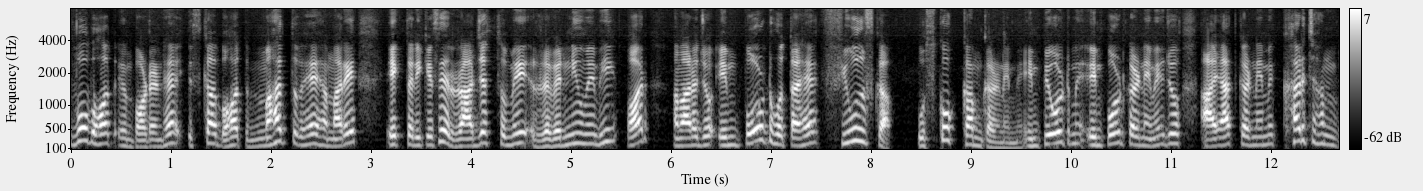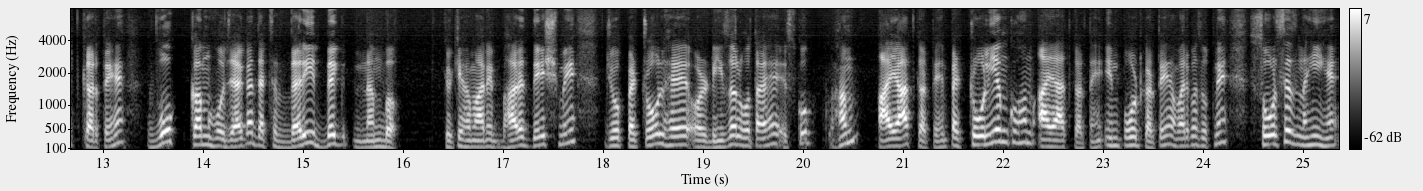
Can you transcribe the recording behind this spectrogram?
वो बहुत इंपॉर्टेंट है। इसका बहुत महत्व है हमारे एक तरीके से राजस्व में रेवेन्यू में भी और हमारा जो इंपोर्ट होता है फ्यूल्स का उसको कम करने में इंपोर्ट में इंपोर्ट करने में, जो आयात करने में खर्च हम करते हैं, वो कम हो जाएगा। That's a very big number क्योंकि हमारे भारत देश में जो पेट्रोल है और डीजल होता है इसको हम आयात करते हैं पेट्रोलियम को हम आयात करते हैं इंपोर्ट करते हैं। हमारे पास उतने सोर्सेज नहीं है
